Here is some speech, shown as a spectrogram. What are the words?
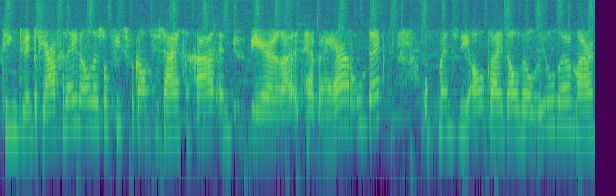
10, 20 jaar geleden al eens op fietsvakantie zijn gegaan. En nu weer eh, het hebben herontdekt. Of mensen die altijd al wel wilden, maar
